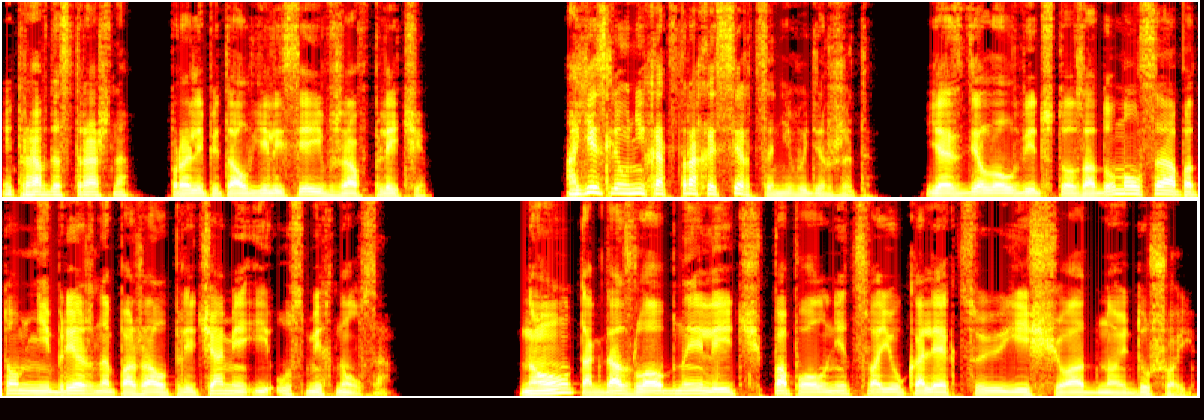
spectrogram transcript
И правда страшно, пролепетал Елисей, вжав плечи. А если у них от страха сердце не выдержит? Я сделал вид, что задумался, а потом небрежно пожал плечами и усмехнулся. Ну, тогда злобный лич пополнит свою коллекцию еще одной душой.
